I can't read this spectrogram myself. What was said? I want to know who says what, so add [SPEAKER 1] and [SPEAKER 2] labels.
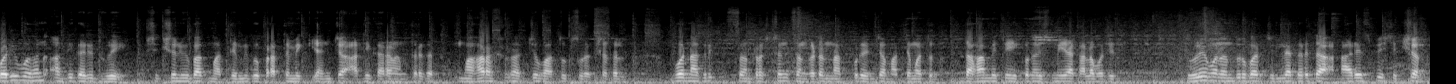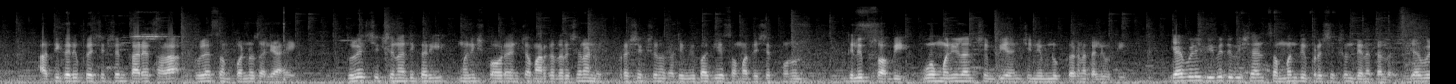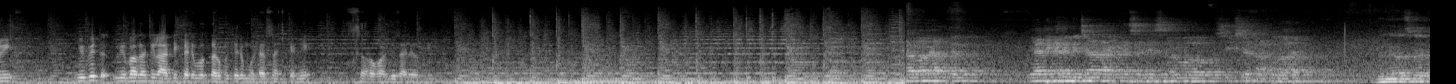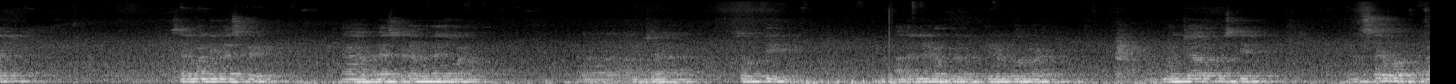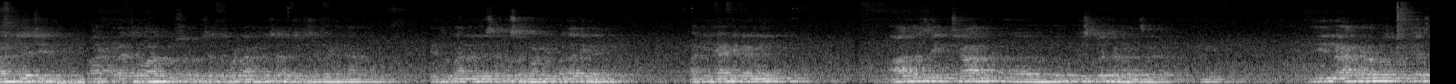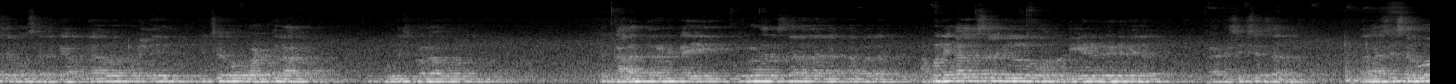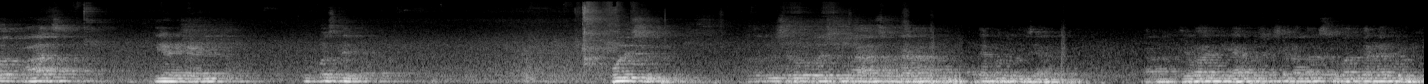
[SPEAKER 1] परिवहन अधिकारी धुळे शिक्षण विभाग माध्यमिक व प्राथमिक यांच्या अधिकारांतर्गत महाराष्ट्र राज्य वाहतूक सुरक्षा दल व नागरिक संरक्षण संघटन नागपूर यांच्या माध्यमातून दहा मे ते एकोणीस मे या कालावधीत धुळे व नंदुरबार जिल्ह्याकरिता आर एस पी शिक्षण अधिकारी प्रशिक्षण कार्यशाळा धुळ्यात संपन्न झाली आहे. धुळे शिक्षणाधिकारी मनीष पवार यांच्या मार्गदर्शनाने प्रशिक्षणासाठी विभागीय समादेशक म्हणून दिलीप स्वामी व मणिलाल शिंपी यांची नेमणूक करण्यात आली होती. यावेळी विविध विषयांसंबंधी प्रशिक्षण देण्यात आलं. यावेळी विविध विभागातील अधिकारी व कर्मचारी मोठ्या संख्येने सहभागी झाले होते.
[SPEAKER 2] या ठिकाणी विचार ऐकण्यासाठी सर्व शिक्षक आतुर आहेत
[SPEAKER 3] धन्यवाद सर व्यासपीठ व्यासपीठामध्ये आमच्या चौथी आदरणीय डॉक्टर किरण मॅडम मंचावर उपस्थित सर्व राज्याचे महाराष्ट्राच्या वाहतूक सुरक्षा व नागरिक संरक्षण संघटना येथून आलेले सर्व सन्मानित पदाधिकारी. आणि या ठिकाणी आजच एक छान रूप दिसतो सगळ्यांचा. ही लहानपणापासून विचार झाला सर की आपल्यावर ते पिक्चर होऊन वाटतं लहान. पोलीस बळावर तर कालांतराने काही वेगवेगळ्या रस्त्याला जायला लागतं आपल्याला. आपण एकाच रस्त्याला गेलो लोक होतो डी एड बी एड केलं. आणि शिक्षक झालं. तर असे सर्व आज या ठिकाणी उपस्थित पोलीस मित्र आता तुम्ही सर्व पोलीस मित्र आहात सरकारला त्या पद्धतीचे आहात. जेव्हा या प्रशिक्षणाला सुरुवात करण्यापूर्वी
